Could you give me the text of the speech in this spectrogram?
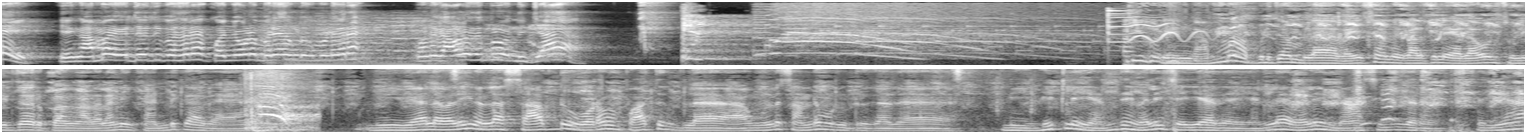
ஏய் எங்கள் அம்மா எடுத்து எடுத்து பேசுகிற கொஞ்சம் கூட மரியாதை கொடுக்க மாட்டேங்கிற? உனக்கு அவ்வளோ திமிரு வந்துச்சா? எங்கள் அம்மா அப்படித்தான்ல வயசான காலத்தில் ஏதாவது ஒன்று சொல்லிட்டு தான் இருப்பாங்க. அதெல்லாம் நீ கண்டுக்காத. நீ வேலை வேலையும் நல்லா சாப்பிட்டு உடம்பு பார்த்துக்கல அவங்கள்ட்ட சண்டை போட்டுக்கிட்டு இருக்காத. நீ வீட்டில் எந்த வேலையும் செய்யாத. எல்லா வேலையும் நான் செஞ்சு தரேன். சரியா?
